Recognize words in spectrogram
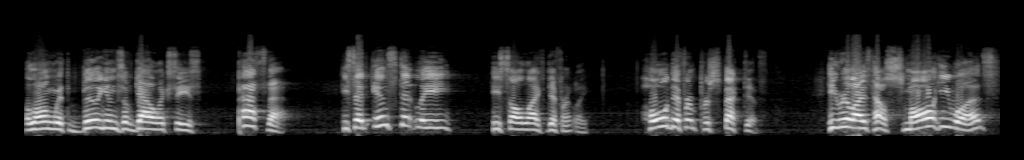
along with billions of galaxies past that. He said instantly he saw life differently, whole different perspective. He realized how small he was,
